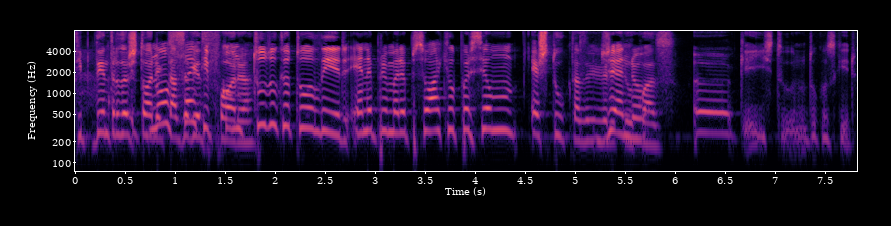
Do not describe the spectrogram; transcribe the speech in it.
tipo, dentro da história não que estás sei, a ver tipo, de fora. tudo o que eu estou a ler é na primeira pessoa, aquilo pareceu-me És tu que estás a viver género. aquilo quase. "Ah, que é isto? Não estou a conseguir.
